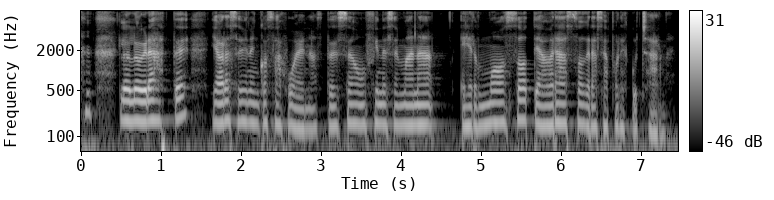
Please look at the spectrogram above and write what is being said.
lo lograste y ahora se vienen cosas buenas. Te deseo un fin de semana hermoso, te abrazo, gracias por escucharme.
